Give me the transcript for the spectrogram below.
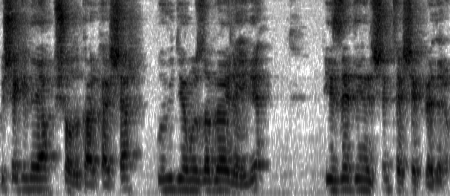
Bu şekilde yapmış olduk arkadaşlar. Bu videomuz da böyleydi. İzlediğiniz için teşekkür ederim.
